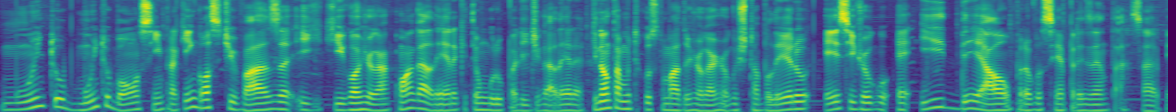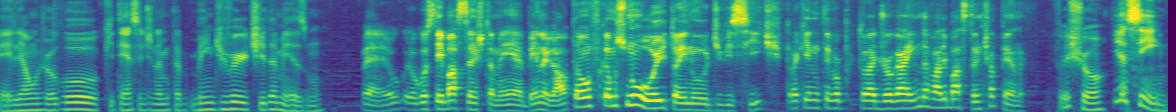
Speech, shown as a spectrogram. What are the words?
muito, muito bom, assim, para quem gosta de vaza e que gosta de jogar com a galera, que tem um grupo ali de galera que não tá muito acostumado a jogar jogos de tabuleiro. Esse jogo é ideal para você apresentar, sabe? Ele é um jogo que tem essa dinâmica bem divertida mesmo. É, eu, eu gostei bastante também, é bem legal. Então ficamos no 8 aí no Divi City. Pra quem não teve a oportunidade de jogar ainda, vale bastante a pena. Fechou. E assim,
